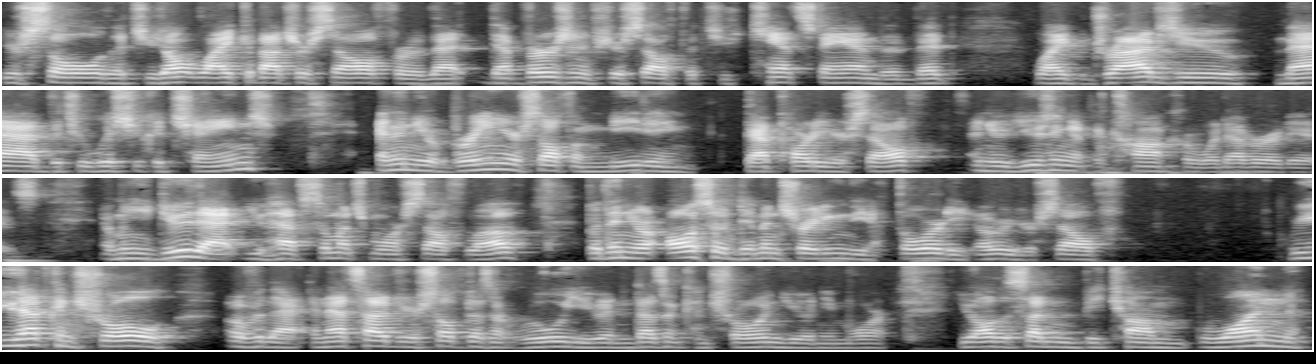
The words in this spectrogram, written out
your soul that you don't like about yourself, or that that version of yourself that you can't stand, that, that like drives you mad, that you wish you could change, and then you're bringing yourself a meeting that part of yourself and you're using it to conquer whatever it is. And when you do that, you have so much more self love, but then you're also demonstrating the authority over yourself where you have control over that. And that side of yourself doesn't rule you and doesn't control you anymore. You all of a sudden become one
